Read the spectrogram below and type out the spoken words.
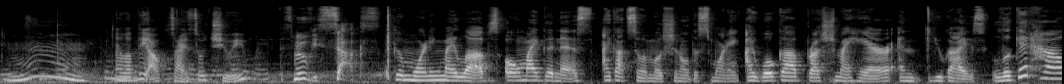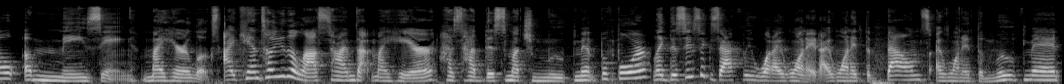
Mmm. I love the outside, so chewy. This movie sucks. Good morning, my loves. Oh my goodness. I got so emotional this morning. I woke up, brushed my hair, and you guys, look at how amazing my hair looks. I can't tell you the last time that my hair has had this much movement before. Like, this is exactly what I wanted. I wanted the bounce, I wanted the movement.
